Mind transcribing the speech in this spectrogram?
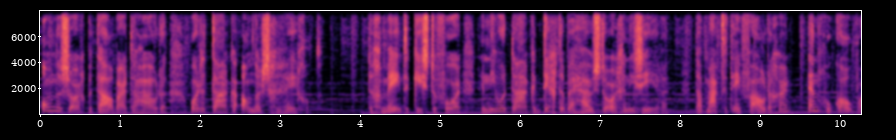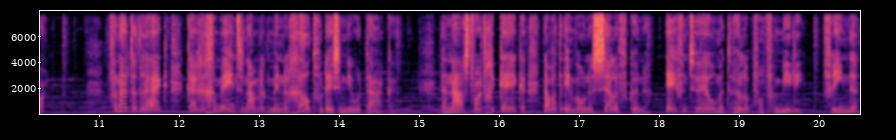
Om de zorg betaalbaar te houden worden taken anders geregeld. De gemeente kiest ervoor de nieuwe taken dichter bij huis te organiseren. Dat maakt het eenvoudiger en goedkoper. Vanuit het Rijk krijgen gemeenten namelijk minder geld voor deze nieuwe taken. Daarnaast wordt gekeken naar wat inwoners zelf kunnen, eventueel met hulp van familie, vrienden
